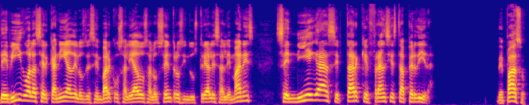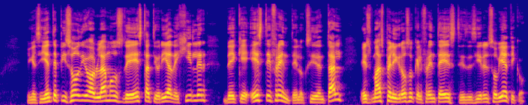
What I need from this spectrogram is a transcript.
debido a la cercanía de los desembarcos aliados a los centros industriales alemanes, se niega a aceptar que Francia está perdida. De paso, en el siguiente episodio hablamos de esta teoría de Hitler de que este frente, el occidental, es más peligroso que el frente este, es decir, el soviético.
